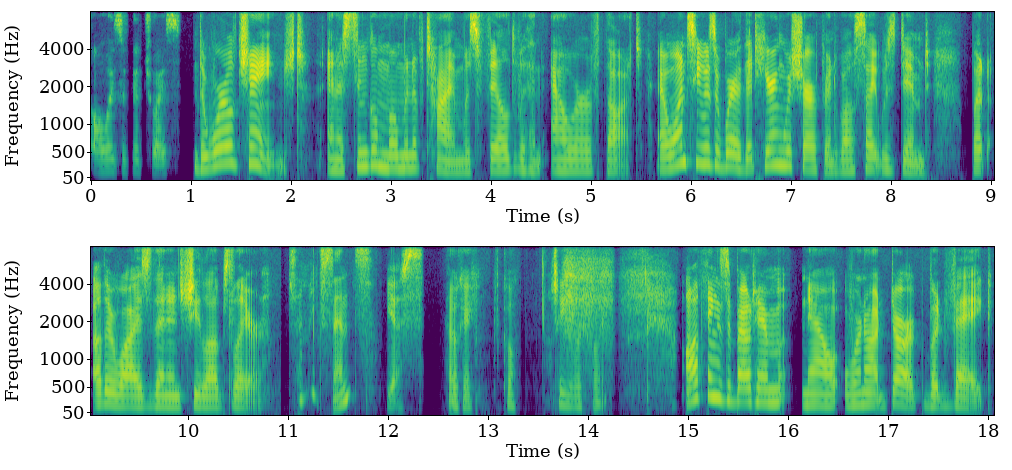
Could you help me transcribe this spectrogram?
Always a good choice. The world changed, and a single moment of time was filled with an hour of thought. At once he was aware that hearing was sharpened while sight was dimmed, but otherwise than in Shelob's lair. Does that make sense? Yes. Okay, cool. I'll take your word for it. All things about him now were not dark, but vague,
